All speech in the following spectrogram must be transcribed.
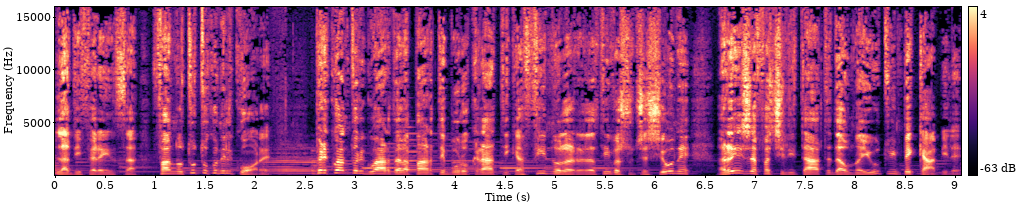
La differenza fanno tutto con il cuore. Per quanto riguarda la parte burocratica fino alla relativa successione, resa facilitata da un aiuto impeccabile.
